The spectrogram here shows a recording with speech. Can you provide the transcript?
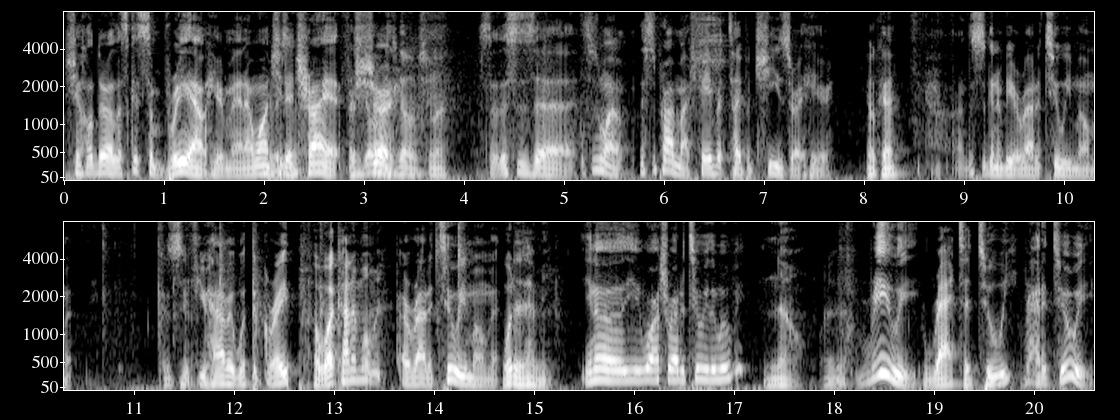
Sheikh let's get some brie out here, man. I want you to try it for Let's go, sure. let's go. So this is uh this is one this is probably my favorite type of cheese right here. Okay. Uh, this is gonna be a ratatouille moment. Because if you have it with the grape, A what kind of moment? a ratatouille moment. What does that mean? You know, you watch Ratatouille the movie? No. What is that? Really? Ratatouille? Ratatouille.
